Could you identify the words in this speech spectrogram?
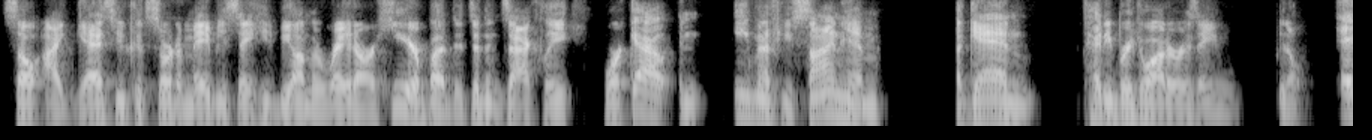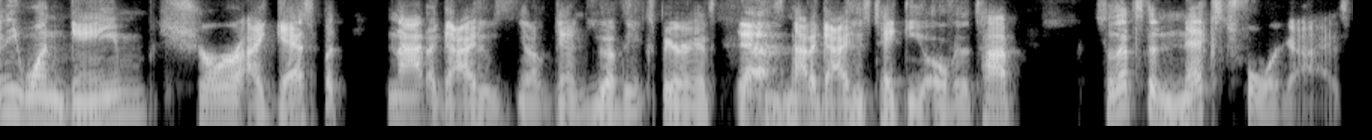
So I guess you could sort of maybe say he'd be on the radar here, but it didn't exactly work out. And even if you sign him, again, Teddy Bridgewater is a you know any one game, sure, I guess, but not a guy who's you know again you have the experience. Yeah, he's not a guy who's taking you over the top. So that's the next four guys.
